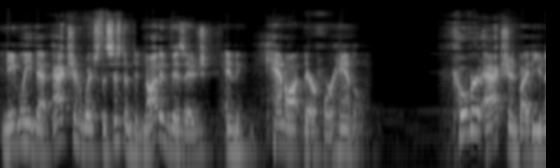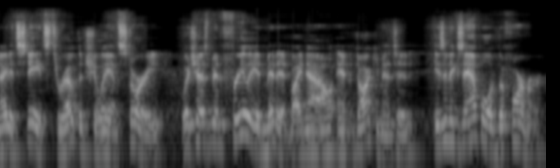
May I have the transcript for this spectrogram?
namely that action which the system did not envisage and cannot therefore handle. Covert action by the United States throughout the Chilean story which has been freely admitted by now and documented, is an example of the former.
